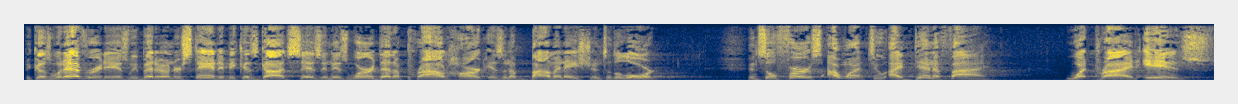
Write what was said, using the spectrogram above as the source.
Because whatever it is, we better understand it because God says in His Word that a proud heart is an abomination to the Lord. And so first, I want to identify what pride is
